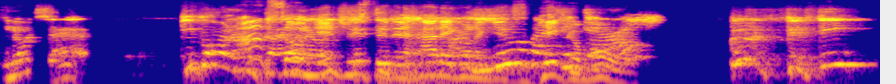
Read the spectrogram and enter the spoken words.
You know what's sad? People are I'm so interested in how they're gonna You get, get about Gamora. I'm not 50.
